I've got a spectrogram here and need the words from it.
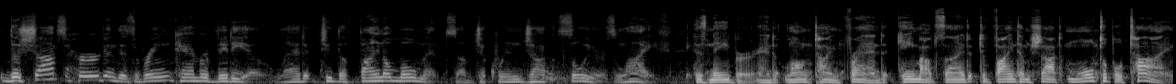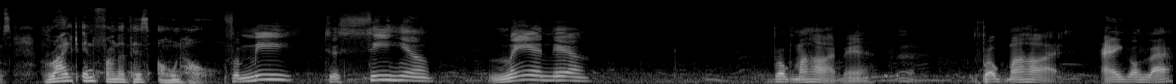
The shots heard in this ring camera video led to the final moments of Jaquinn Jock Sawyer's life. His neighbor and longtime friend came outside to find him shot multiple times right in front of his own home. For me to see him laying there broke my heart, man. Broke my heart. I ain't gonna lie.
